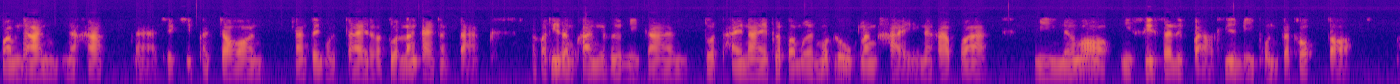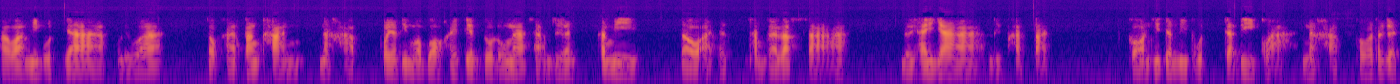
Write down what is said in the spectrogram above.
ความดันนะครับเช็คชีพจร การเต้นหัวใจแล้วก็ตรวจร่างกายต่างๆ แล้วก็ที่สำคัญก็คือมีการตรวจภายในเพื่อประเมินมดลูกรังไข่นะครับ ว่ามีเนื้องอกมีซิสอะไรหรือเปล่าที่จะมีผลกระทบต่อ ภาวะมีบุตรยากหรือว่าต่อการตั้งครรภ์นะครับก็อย่างที่หมอบอกให้เตรียมตัวล่วงหน้าสามเดือน ถ้ามีเราอาจจะทำการรักษา โดยให้ยาหรือผ่าตัด ก่อนที่จะมีบุตรจะดีกว่านะครับ เพราะว่าถ้าเกิด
